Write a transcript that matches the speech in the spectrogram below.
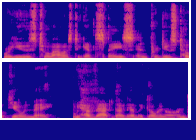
were used to allow us to get space and produce Tokyo in May. We have that dynamic going on.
